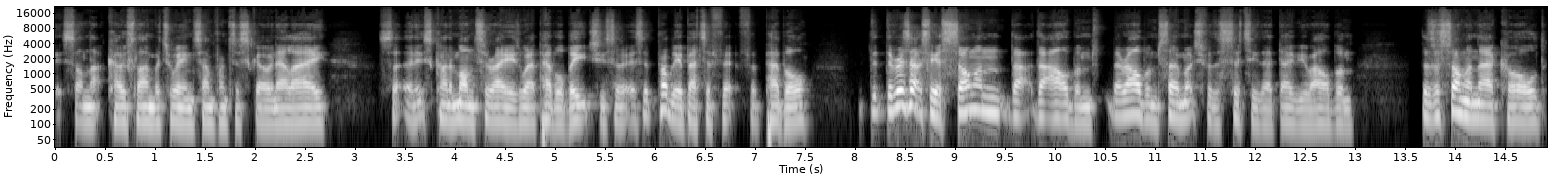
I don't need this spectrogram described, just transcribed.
it's on that coastline between San Francisco and LA. So, and it's kind of Monterey is where Pebble Beach is. So it's a, probably a better fit for Pebble. there is actually a song on that, that album. Their album, So Much for the City, their debut album there's a song on there called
